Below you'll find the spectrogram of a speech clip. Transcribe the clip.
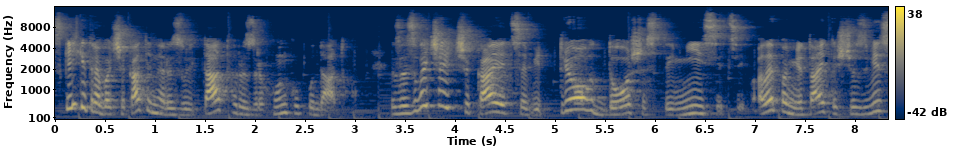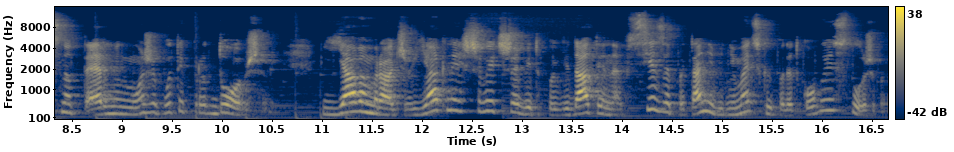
Скільки треба чекати на результат розрахунку податку? Зазвичай чекається від 3 до 6 місяців, але пам'ятайте, що, звісно, термін може бути продовжений. Я вам раджу якнайшвидше відповідати на всі запитання від німецької податкової служби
